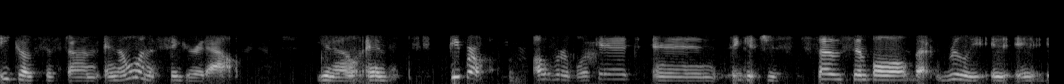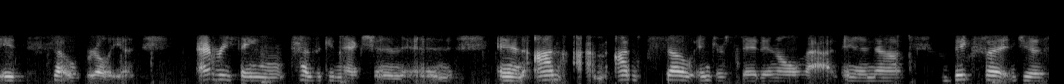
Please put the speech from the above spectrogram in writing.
ecosystem and I want to figure it out. You know, and people overlook it and think it's just so simple, but really it, it it's so brilliant. Everything has a connection and and I'm I'm I'm so interested in all that. And uh Bigfoot just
